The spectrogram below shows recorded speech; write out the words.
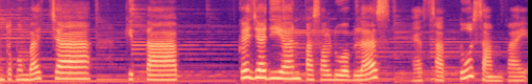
untuk membaca kitab Kejadian pasal 12 ayat 1 sampai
